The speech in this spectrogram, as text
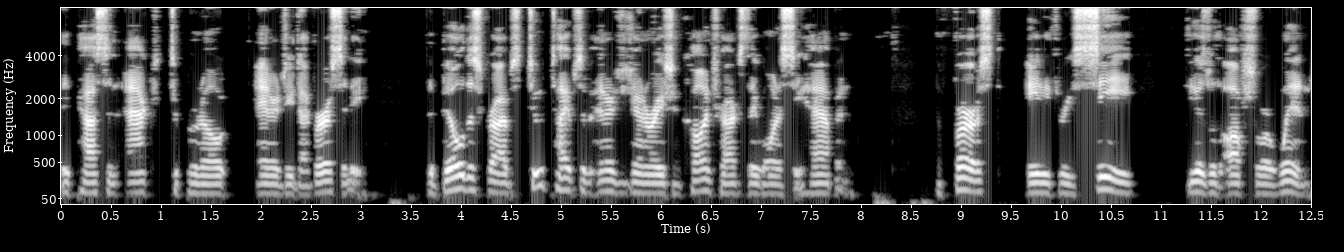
they passed an act to promote energy diversity. The bill describes two types of energy generation contracts they want to see happen. The first, 83C, deals with offshore wind,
